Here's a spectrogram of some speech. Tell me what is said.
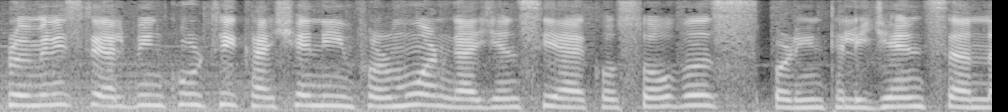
Kryeministri Albin Kurti ka qenë i informuar nga Agjencia e Kosovës për Inteligjencën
